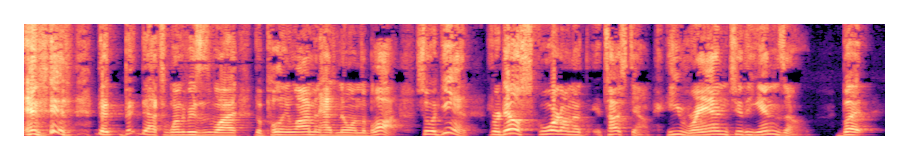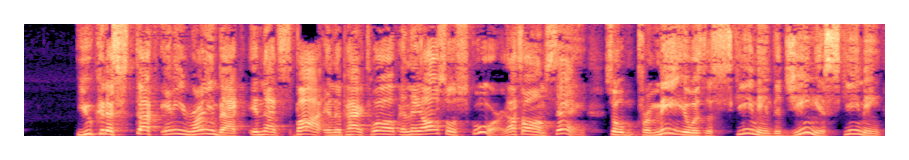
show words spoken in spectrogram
And then the, that's one of the reasons why the pulling lineman had no on the block. So again, Verdell scored on a touchdown. He ran to the end zone, but you could have stuck any running back in that spot in the Pac-12 and they also score. That's all I'm saying. So for me, it was the scheming, the genius scheming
